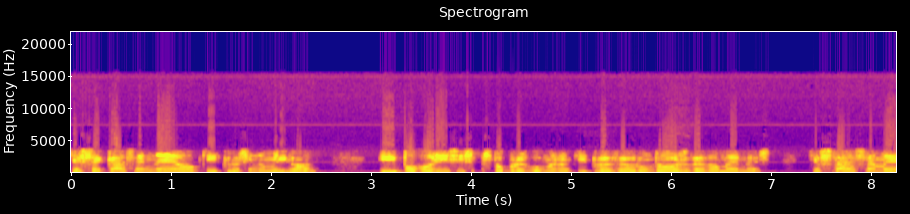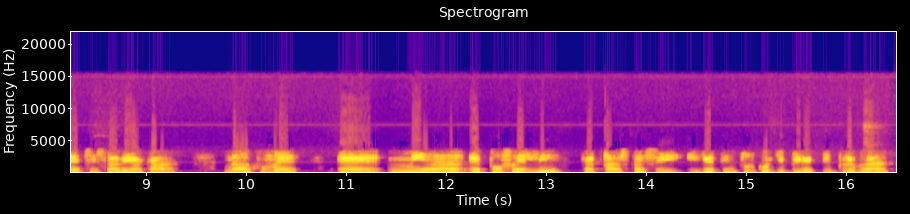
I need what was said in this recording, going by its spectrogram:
και σε κάθε νέο κύκλο συνομιλιών οι υποχωρήσεις στον προηγούμενο κύκλο θεωρούνται ως δεδομένες και φτάσαμε έτσι σταδιακά να έχουμε ε, μία εποφελή κατάσταση για την τουρκοκυπριακή πλευρά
